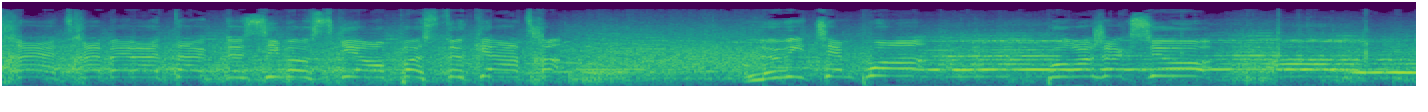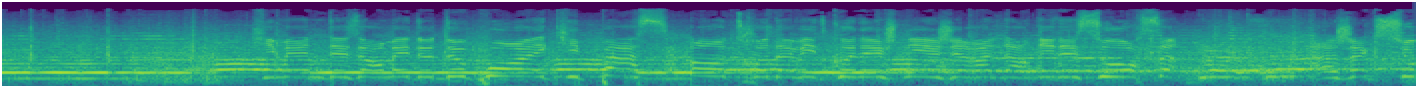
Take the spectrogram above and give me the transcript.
Très très belle attaque de Simovski en poste 4. Le huitième point pour Ajaccio. Qui mène désormais de deux points et qui passe entre David Konechny et Gérald Hardy des Sources. Ajaccio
